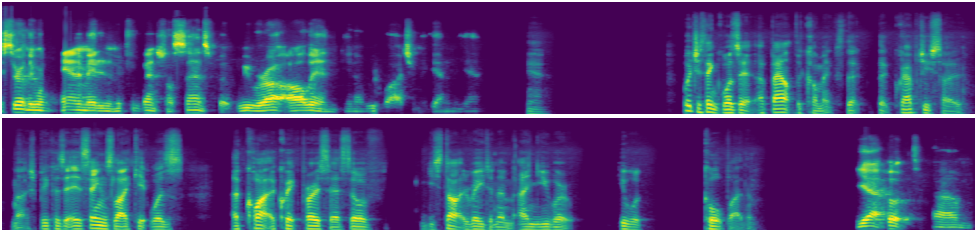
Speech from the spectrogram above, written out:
they certainly weren't animated in a conventional sense, but we were all in. You know, we'd watch them again and again. What do you think was it about the comics that that grabbed you so much? Because it, seems like it was a quite a quick process of you started reading them and you were you were caught by them. Yeah, hooked. Um,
